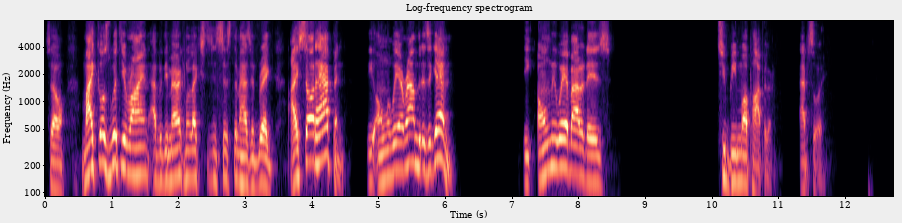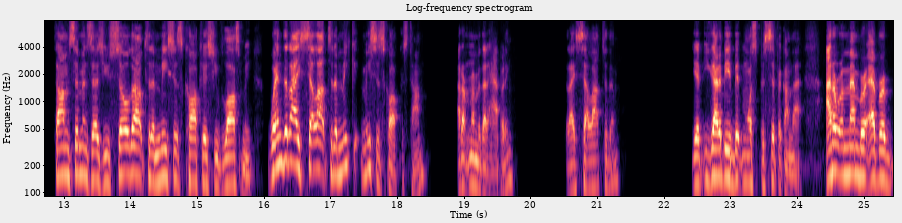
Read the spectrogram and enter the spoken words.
So Michael's with you, Ryan. I believe the American election system has been rigged. I saw it happen. The only way around it is again. The only way about it is to be more popular. Absolutely. Tom Simmons says, You sold out to the Mises caucus. You've lost me. When did I sell out to the Mises caucus, Tom? I don't remember that happening. Did I sell out to them? You, you got to be a bit more specific on that. I don't remember ever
